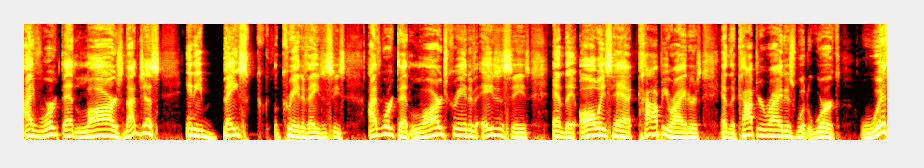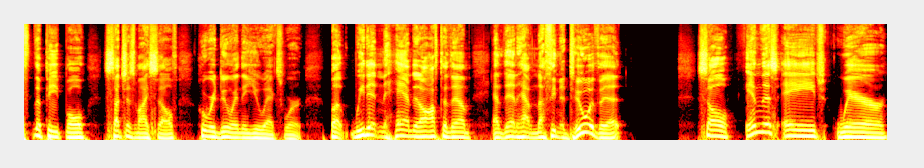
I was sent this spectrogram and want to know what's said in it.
I've worked at large, not just any base creative agencies. I've worked at large creative agencies and they always had copywriters and the copywriters would work with the people such as myself who were doing the UX work. But we didn't hand it off to them and then have nothing to do with it. So, in this age where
